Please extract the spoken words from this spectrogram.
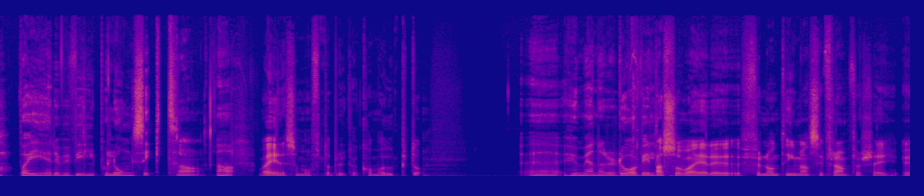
Vad är det vi vill på lång sikt? ja. Ja. Vad är det som ofta brukar komma upp då? Eh, hur menar du då? Vilka? Alltså vad är det för någonting man ser framför sig? Eh,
